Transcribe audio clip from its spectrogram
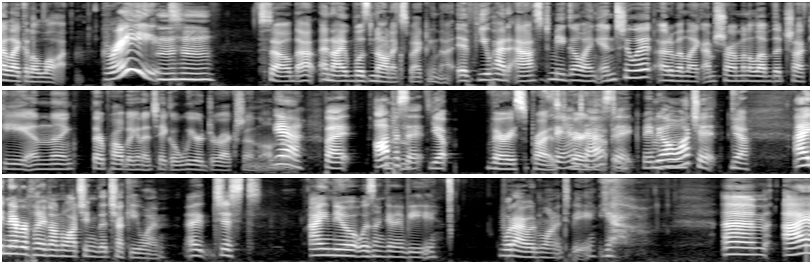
I like it a lot. Great. Mm-hmm. So that, and I was not expecting that. If you had asked me going into it, I'd have been like, I'm sure I'm gonna love the Chucky, and like they're probably gonna take a weird direction on that. Yeah, that. but opposite. Yep. Very surprised. Very happy. Fantastic. Maybe I'll watch it. Yeah. I never planned on watching the Chucky one. I just I knew it wasn't going to be what I would want it to be. Yeah. Um, I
